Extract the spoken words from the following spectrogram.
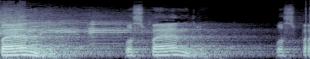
Pospandre, pospandre, pospandre.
